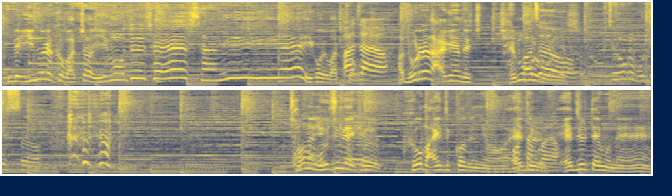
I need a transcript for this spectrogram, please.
근데 이 노래 그거 맞죠? 이 모든 세상 위에 이거 맞죠? 맞아요. 아 노래는 알겠는데 제- 제목을 맞아요. 모르겠어요. 제목을 모르겠어요. 저는 어, 요즘에. 그 그거 많이 듣거든요. 애들 거요? 애들 때문에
